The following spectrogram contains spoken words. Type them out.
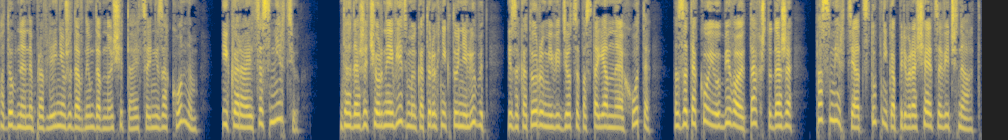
Подобное направление уже давным-давно считается незаконным и карается смертью. Да даже черные ведьмы, которых никто не любит и за которыми ведется постоянная охота, за такое убивают так, что даже по смерти отступника превращается в вечный ад.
